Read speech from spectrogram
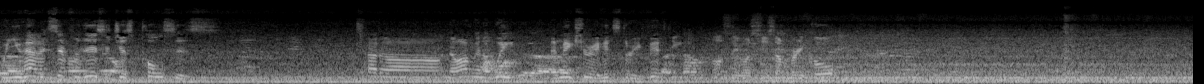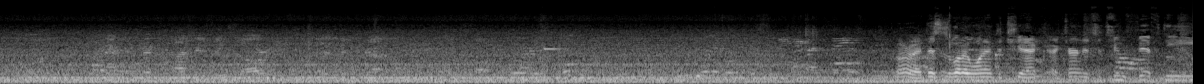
When you have it set for this, it just pulses. Ta-da! Now I'm gonna wait and make sure it hits 350. Also, you wanna see something pretty cool? All right, this is what I wanted to check. I turned it to 250.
